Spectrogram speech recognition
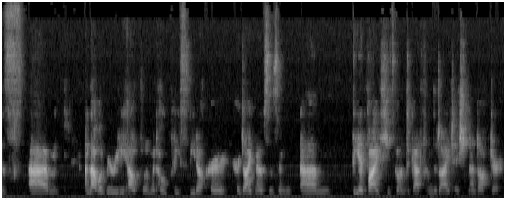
is, um, and that would be really helpful and would hopefully speed up her, her diagnosis and um, the advice she's going to get from the dietitian and doctor.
